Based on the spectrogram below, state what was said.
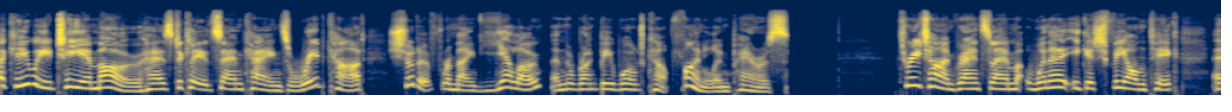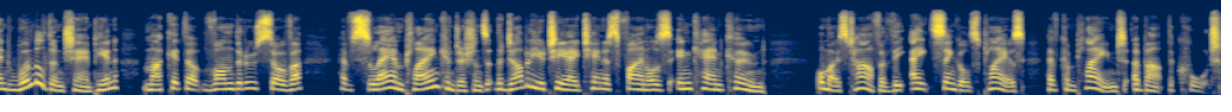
A Kiwi TMO has declared Sam Cane's red card should have remained yellow in the Rugby World Cup final in Paris. Three time Grand Slam winner Iga Swiatek and Wimbledon champion Marketa Vondrousova have slammed playing conditions at the WTA tennis finals in Cancun. Almost half of the eight singles players have complained about the court.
